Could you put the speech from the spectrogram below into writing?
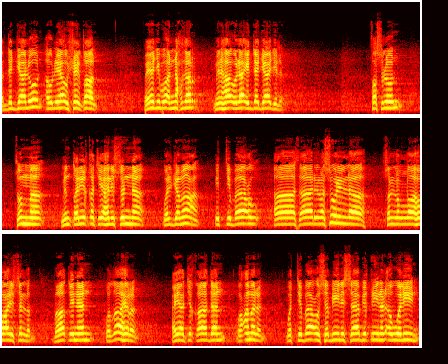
الدجالون أولياء الشيطان. فيجب أن نحذر من هؤلاء الدجاجلة. فصل ثم من طريقة أهل السنة والجماعة اتباع آثار رسول الله صلى الله عليه وسلم باطنا وظاهرا أي اعتقادا وعملا واتباع سبيل السابقين الأولين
